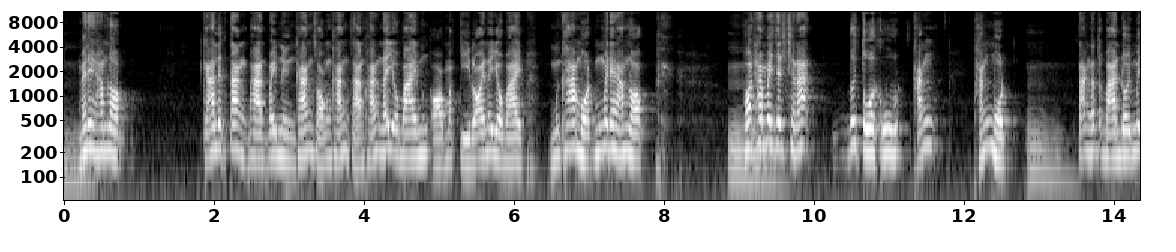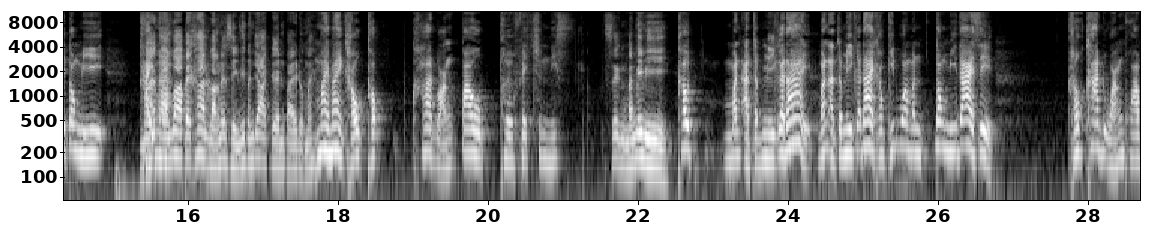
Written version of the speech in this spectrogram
มไม่ได้ทำหรอก การเลือกตั้งผ่านไปหนึ่งครั้งสองครั้งสามครั้งนโยบายมึงออกมากี่ร้อยนโยบาย มึงฆ่าหมดมึงไม่ได้ทำหรอกอืมเพราะถ้าไม่จะชนะด้วยตัวกูทั้งทั้งหมด อืม ตั้งรัฐบาลโดยไม่ต้องมีหใครมายคมาวามว่าไปคาดหวังในสิ่งที่มันยากเกินไปถูกไหมไม่ไม่เขาเขาคาดหวังเป้า perfectionist ซึ่งมันไม่มีเขามันอาจจะมีก็ได้ มันอาจจะมีก็ได้ เขาคิดว่ามันต้องมีได้สิ เขาคาดหวังความ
